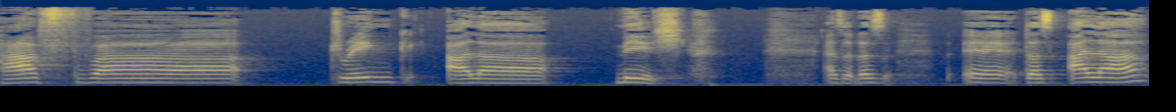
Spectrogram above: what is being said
Hafer Drink à la Milch. Also das, äh, das aller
